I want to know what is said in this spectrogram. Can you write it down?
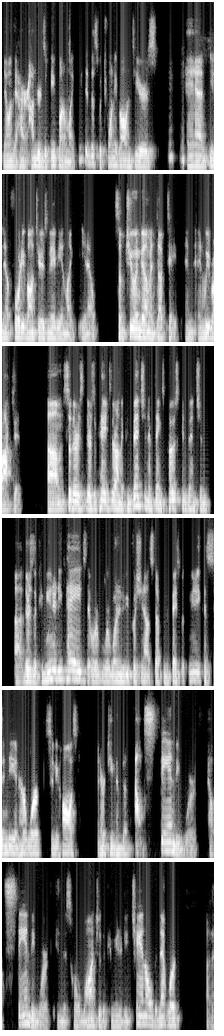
knowing they hire hundreds of people. And I'm like, we did this with 20 volunteers and, you know, 40 volunteers maybe, and like, you know, some chewing gum and duct tape, and, and we rocked it. Um, so there's there's a page there on the convention and things post convention. Uh, there's the community page that we're, we're wanting to be pushing out stuff from the Facebook community because Cindy and her work, Cindy Hollis and her team have done outstanding work, outstanding work in this whole launch of the community channel, the network, uh, the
